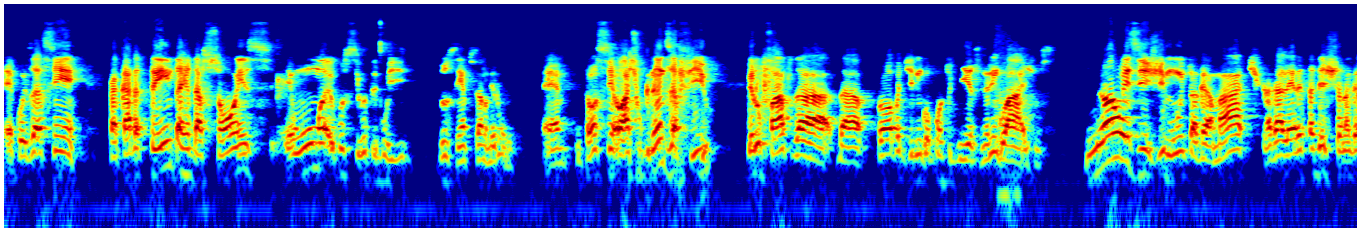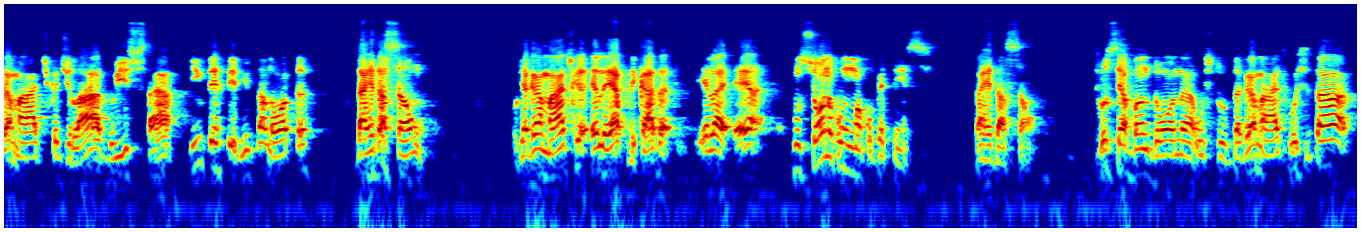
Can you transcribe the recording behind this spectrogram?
É coisa assim, para cada 30 redações, é uma eu consigo atribuir 200 na número um. É, então, assim, eu acho um grande desafio pelo fato da, da prova de língua portuguesa, né, linguagens, não exigir muito a gramática, a galera está deixando a gramática de lado e isso está interferindo na nota da redação. Porque a gramática ela é aplicada, ela é, funciona como uma competência da redação. Se você abandona o estudo da gramática, você está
